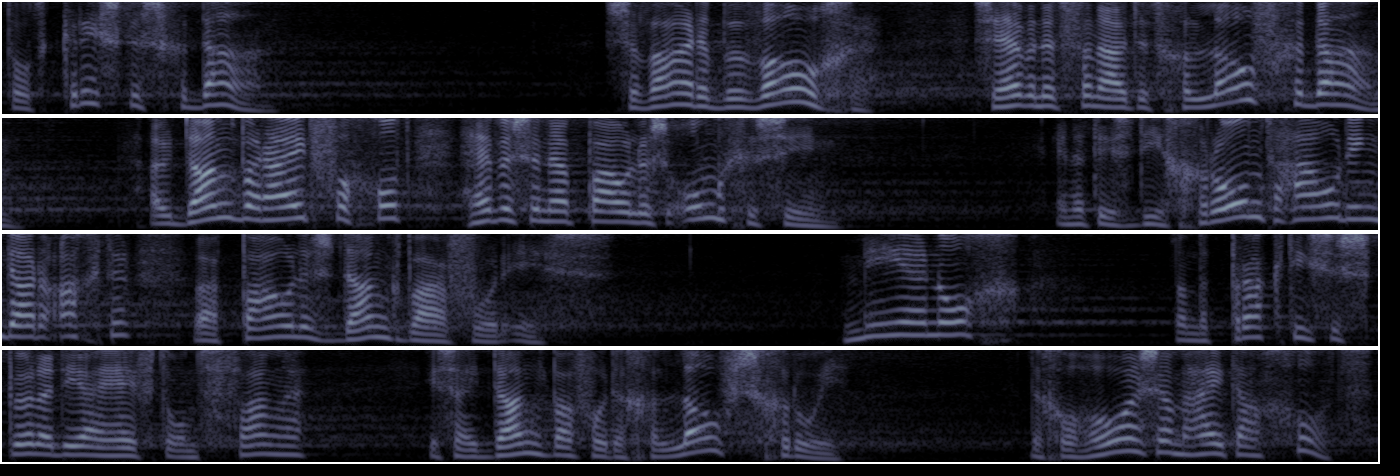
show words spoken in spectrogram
tot Christus gedaan. Ze waren bewogen. Ze hebben het vanuit het geloof gedaan. Uit dankbaarheid voor God hebben ze naar Paulus omgezien. En het is die grondhouding daarachter waar Paulus dankbaar voor is. Meer nog dan de praktische spullen die hij heeft ontvangen, is hij dankbaar voor de geloofsgroei, de gehoorzaamheid aan God.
